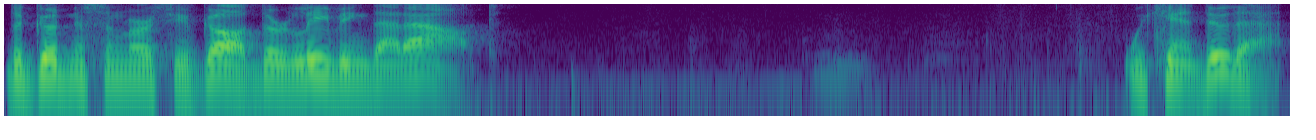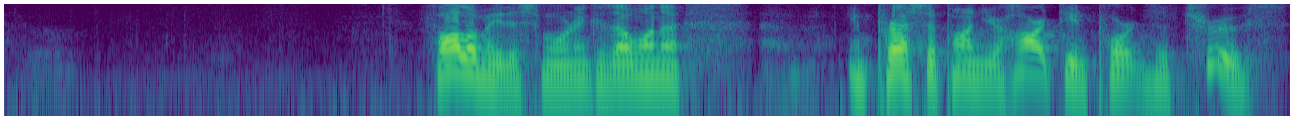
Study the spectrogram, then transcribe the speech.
the goodness and mercy of God. They're leaving that out. We can't do that. Follow me this morning because I want to impress upon your heart the importance of truth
